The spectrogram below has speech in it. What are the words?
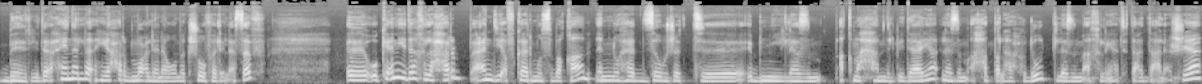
باردة. أحيانا لا هي حرب معلنة ومكشوفة للأسف. آه، وكأني داخله حرب عندي أفكار مسبقة إنه هاد زوجة آه، ابني لازم أقمعها من البداية لازم أحط لها حدود لازم ما أخليها تتعدى على أشياء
